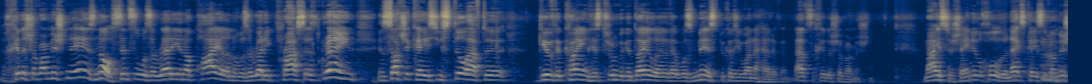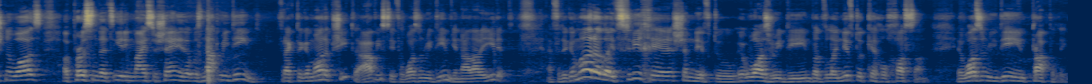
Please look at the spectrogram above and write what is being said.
The Chiddush of our Mishnah is no, since it was already in a pile and it was already processed grain, in such a case, you still have to give the kain his truma gedayla that was missed because you went ahead of him. That's the chiddush of our Mishnah. Ma'aser sheni v'chul. The next case of our Mishnah was a person that's eating ma'aser sheni that was not redeemed. For the Gemara pshita, obviously, if it wasn't redeemed, you're not allowed to eat it. And for the Gemara, like tzriche sheniftu, it was redeemed, but v'lay niftu chasan. It wasn't redeemed properly.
